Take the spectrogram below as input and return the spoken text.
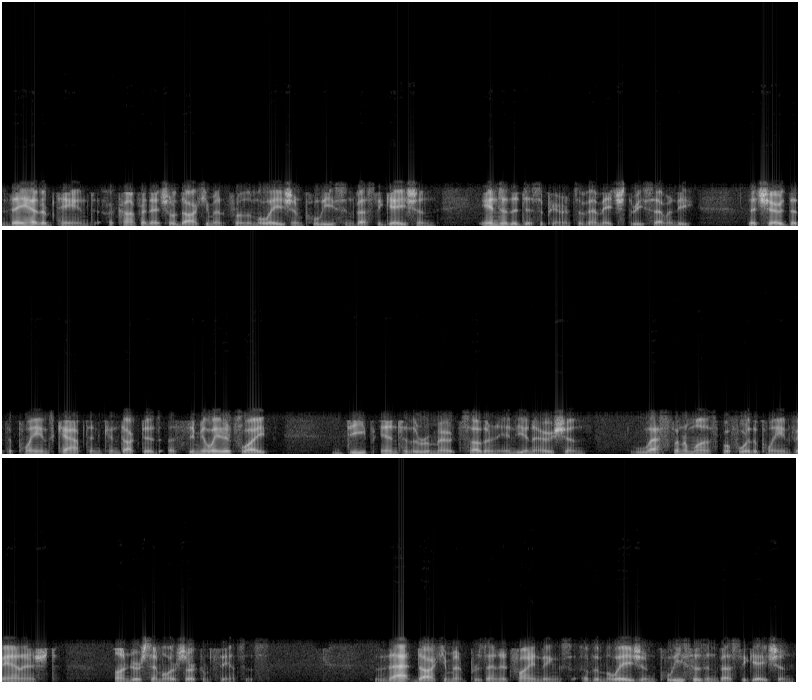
they had obtained a confidential document from the Malaysian police investigation into the disappearance of MH370 that showed that the plane's captain conducted a simulated flight deep into the remote southern Indian Ocean less than a month before the plane vanished under similar circumstances. That document presented findings of the Malaysian police's investigation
